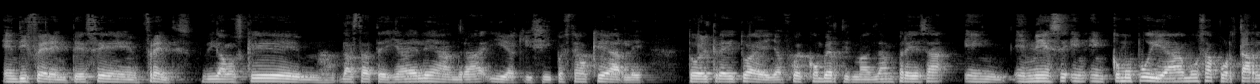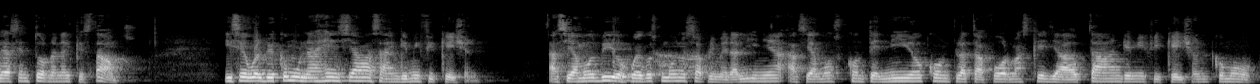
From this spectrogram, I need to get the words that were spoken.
en diferentes eh, frentes. Digamos que em, la estrategia de Leandra, y aquí sí pues tengo que darle todo el crédito a ella fue convertir más la empresa en, en ese, en, en, cómo podíamos aportarle a ese entorno en el que estábamos. Y se volvió como una agencia basada en gamification. Hacíamos videojuegos como nuestra primera línea, hacíamos contenido con plataformas que ya adoptaban gamification como,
